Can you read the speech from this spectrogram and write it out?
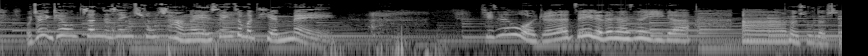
我觉得你可以用真的声音出场哎，声音这么甜美，其实我觉得这个真的是一个，呃、特殊的设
